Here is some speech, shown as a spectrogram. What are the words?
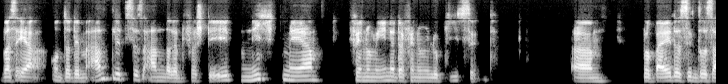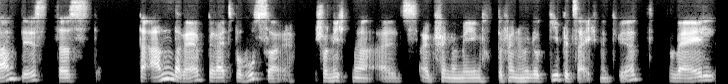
was er unter dem Antlitz des anderen versteht, nicht mehr Phänomene der Phänomenologie sind. Ähm, wobei das interessant ist, dass der andere bereits bei Husserl schon nicht mehr als ein Phänomen der Phänomenologie bezeichnet wird, weil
